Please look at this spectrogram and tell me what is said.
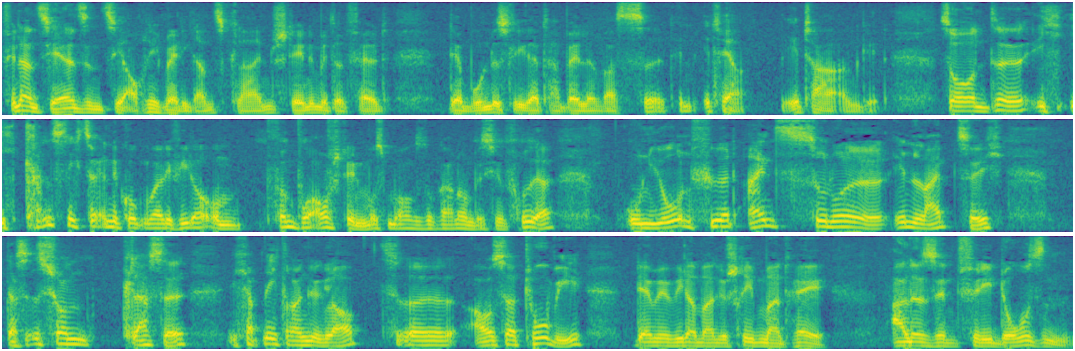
finanziell sind sie auch nicht mehr die ganz Kleinen, stehen im Mittelfeld der Bundesliga-Tabelle, was äh, den Etat, Etat angeht. So, und äh, ich, ich kann es nicht zu Ende gucken, weil ich wieder um 5 Uhr aufstehen muss, morgen sogar noch ein bisschen früher. Union führt 1 zu 0 in Leipzig. Das ist schon klasse. Ich habe nicht dran geglaubt, äh, außer Tobi, der mir wieder mal geschrieben hat, hey, alle sind für die Dosen.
